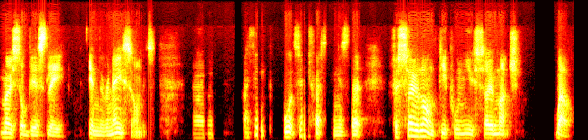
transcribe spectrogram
most obviously in the Renaissance. Um, I think what's interesting is that for so long people knew so much. Well,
